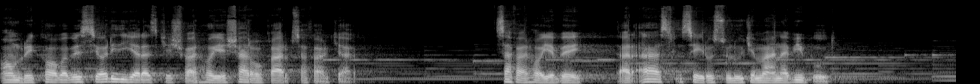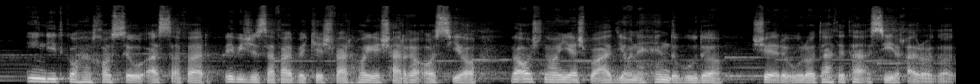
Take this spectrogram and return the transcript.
آمریکا و بسیاری دیگر از کشورهای شرق و غرب سفر کرد. سفرهای وی در اصل سیر و سلوک معنوی بود. این دیدگاه خاص او از سفر به ویژه سفر به کشورهای شرق آسیا و آشناییش با ادیان هند و بودا شعر او را تحت تأثیر قرار داد.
